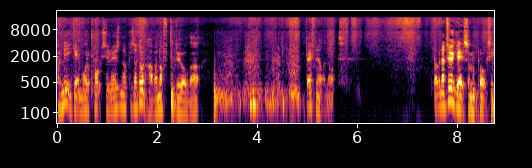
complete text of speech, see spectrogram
I need to get more epoxy resin though because I don't have enough to do all that. Definitely not. But when I do get some epoxy,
